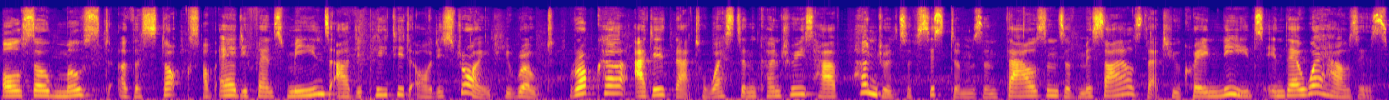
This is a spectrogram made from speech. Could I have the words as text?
Also, most of the stocks of air defense means are depleted or destroyed, he wrote. Röpcke added that Western countries have hundreds of systems and thousands of missiles that Ukraine needs in their warehouses.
